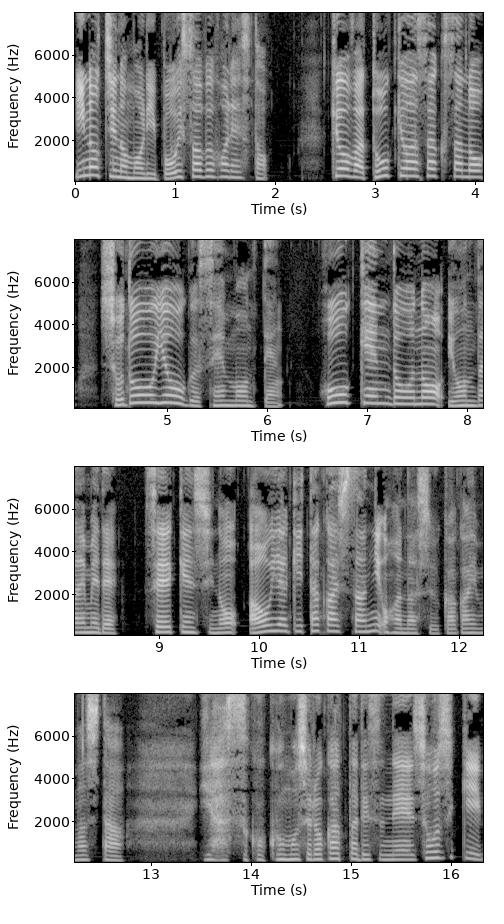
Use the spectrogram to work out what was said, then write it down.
命の森 Voice of Forest。今日は東京浅草の書道用具専門店宝研堂の4代目で製硯師の青柳貴史さんにお話伺いました。いやすごく面白かったですね。正直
